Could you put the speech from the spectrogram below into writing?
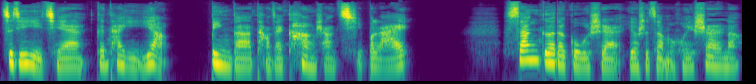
自己以前跟他一样，病得躺在炕上起不来。三哥的故事又是怎么回事呢？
